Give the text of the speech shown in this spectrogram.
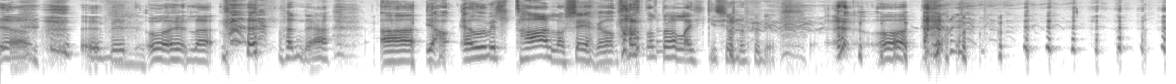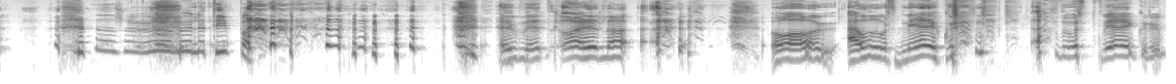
Já, einmitt, og hérna þannig að, að já, ef þú vilt tala og segja eitthvað þá þarf alltaf að lækki sjónarfunni og ömuleg típa einmitt og hérna og ef þú ert með einhverjum ef þú ert með einhverjum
